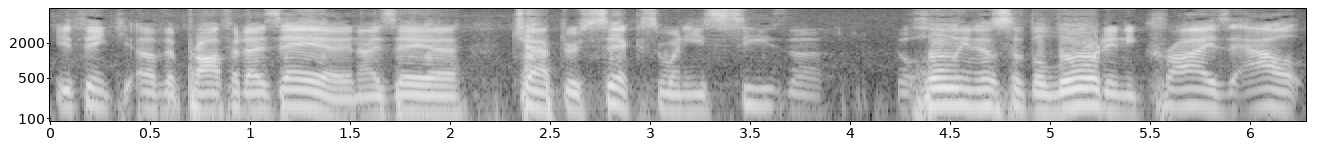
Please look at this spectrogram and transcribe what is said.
You think of the prophet Isaiah in Isaiah chapter 6 when he sees the, the holiness of the Lord and he cries out,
